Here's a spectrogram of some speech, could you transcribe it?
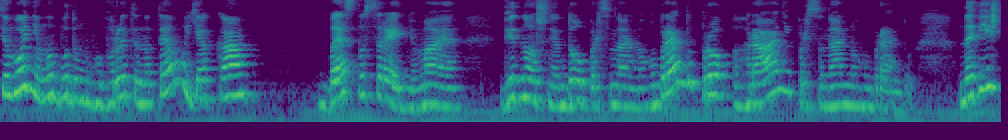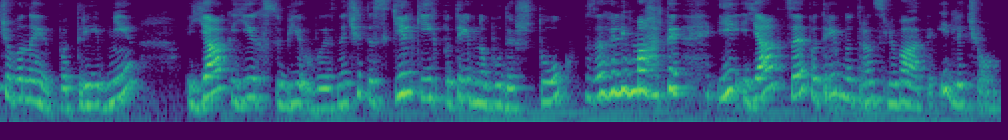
сьогодні ми будемо говорити на тему, яка безпосередньо має відношення до персонального бренду про грані персонального бренду. Навіщо вони потрібні? Як їх собі визначити, скільки їх потрібно буде штук взагалі мати, і як це потрібно транслювати, і для чого.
